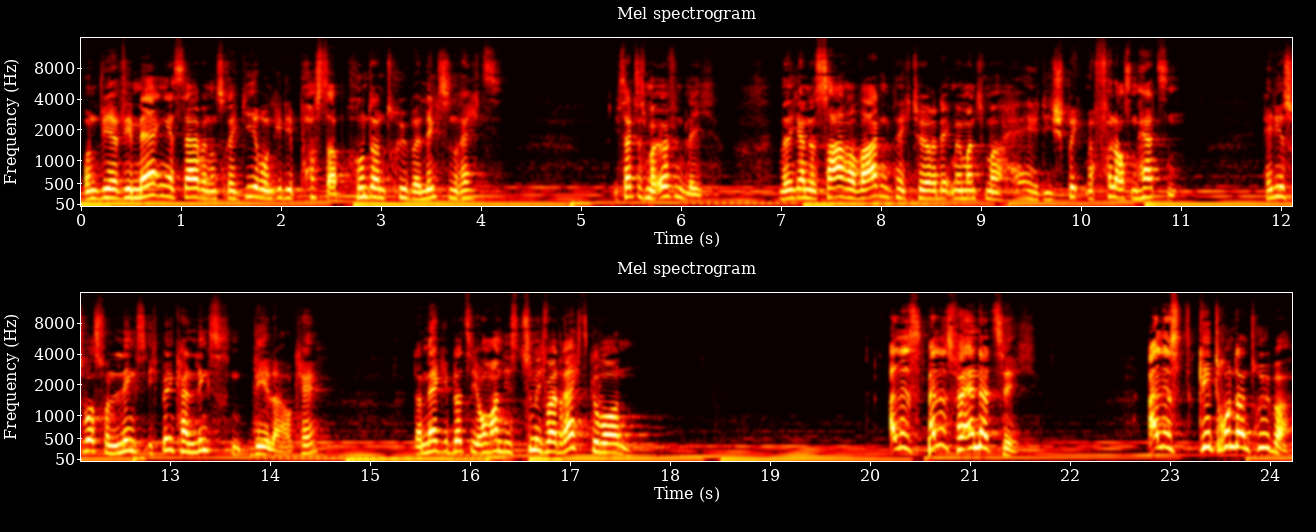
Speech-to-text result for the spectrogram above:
Und wir, wir merken es selber, in unserer Regierung geht die Post ab, runter und drüber, links und rechts. Ich sage das mal öffentlich. Wenn ich eine Sarah Wagenknecht höre, denke ich mir manchmal, hey, die spricht mir voll aus dem Herzen. Hey, die ist sowas von links. Ich bin kein Linkswähler, okay? Dann merke ich plötzlich, oh Mann, die ist ziemlich weit rechts geworden. Alles, alles verändert sich. Alles geht runter und drüber.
